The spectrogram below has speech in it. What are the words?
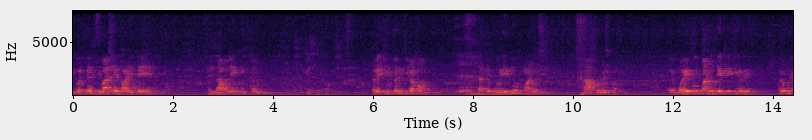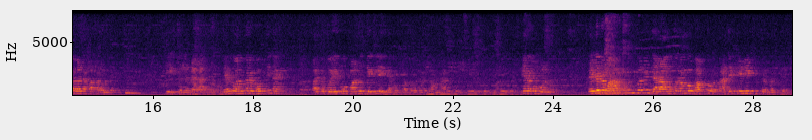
কি করতেন? শিবাসের বাড়িতে সন্ধ্যা হলে কীর্তন তাহলে কীর্তন কীরকম যাতে বহির্মুখ মানুষ না প্রবেশ করে। তাহলে বহির্মুখ মানুষ দেখলে কি হবে? ওই উল্টা পাল্টা কথা বলবে। কীর্তনের ব্যাঘাত যেহেতু অন্তরে ভক্তি নাই হয়তো বহির্মুখ মানুষ দেখলেই দেখো কত রকমের ঢংঢাং করছে করছে, এরকম বলব। এই জন্য মহাপ্রভু কি বলেন যারা অন্তরঙ্গ ভক্ত তাদেরকে নিয়ে কীর্তন করতে হবে।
